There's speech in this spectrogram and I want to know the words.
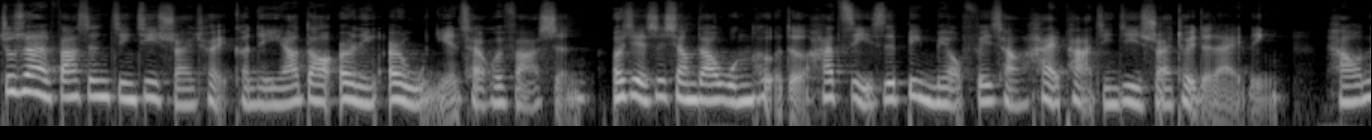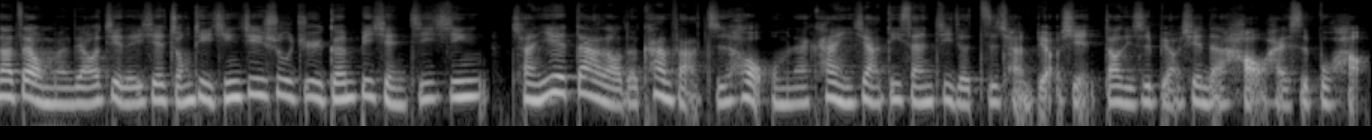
就算发生经济衰退，可能也要到二零二五年才会发生，而且是相当温和的。他自己是并没有非常害怕经济衰退的来临。好，那在我们了解了一些总体经济数据跟避险基金产业大佬的看法之后，我们来看一下第三季的资产表现，到底是表现得好还是不好？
